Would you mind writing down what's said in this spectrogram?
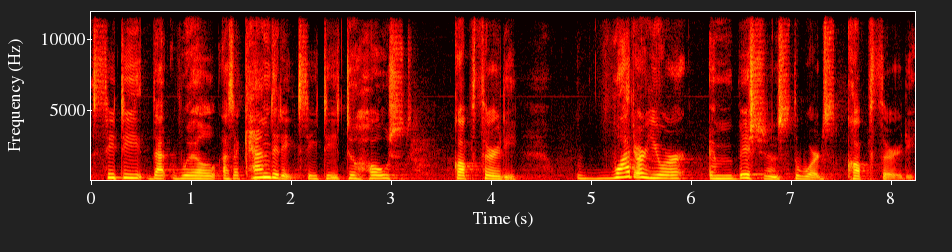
city that will, as a candidate city to host COP30. What are your ambitions towards COP30?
